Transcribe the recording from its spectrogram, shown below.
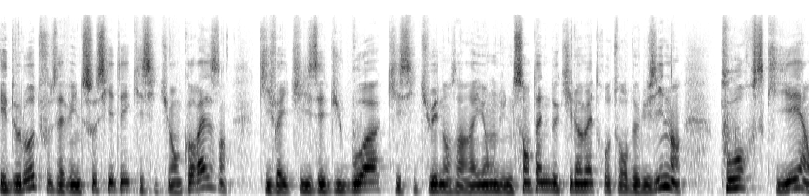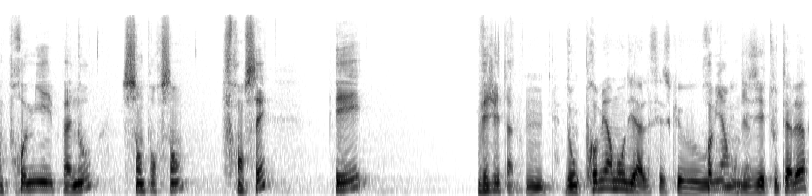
et de l'autre, vous avez une société qui est située en Corrèze, qui va utiliser du bois qui est situé dans un rayon d'une centaine de kilomètres autour de l'usine, pour ce qui est un premier panneau 100% français, et végétale. Hmm. Donc première mondiale, c'est ce que vous, disiez tout à l'heure.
